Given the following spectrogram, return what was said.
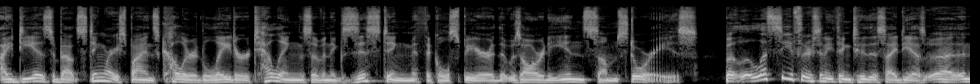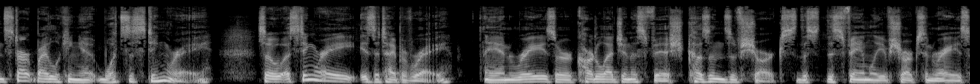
ideas about stingray spines colored later tellings of an existing mythical spear that was already in some stories. But let's see if there's anything to this idea uh, and start by looking at what's a stingray. So, a stingray is a type of ray and rays are cartilaginous fish, cousins of sharks. This this family of sharks and rays.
